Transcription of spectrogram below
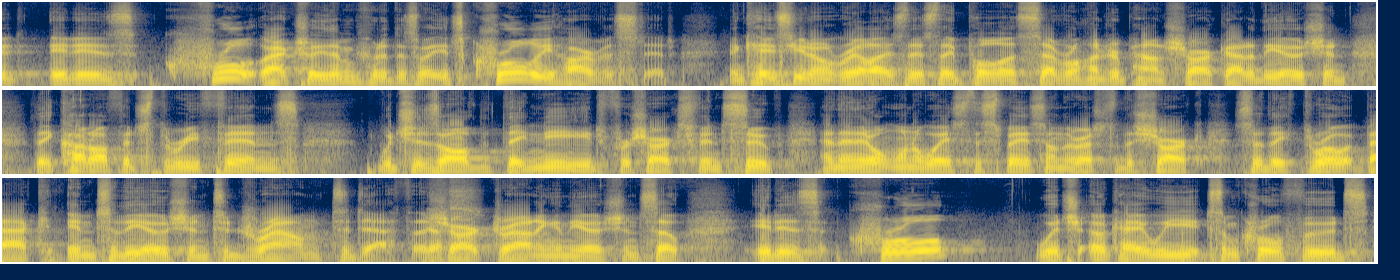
It, it is cruel. Actually, let me put it this way: it's cruelly harvested. In case you don't realize this, they pull a several hundred pound shark out of the ocean. They cut off its three fins, which is all that they need for shark's fin soup, and then they don't want to waste the space on the rest of the shark, so they throw it back into the ocean to drown to death. A Yes. shark drowning in the ocean. So it is cruel. Which okay, we eat some cruel foods.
